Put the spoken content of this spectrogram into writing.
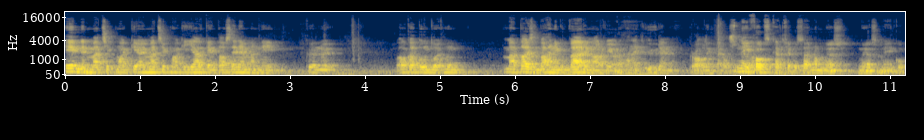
ennen Magic Mikea ja Magic Mikein jälkeen taas enemmän, niin kyllä nyt alkaa tuntua, että mun, mä taisin vähän niin kuin väärin arvioida hänet yhden roolin perusteella. Niin, Foxcatcherissa on myös, myös niin kuin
